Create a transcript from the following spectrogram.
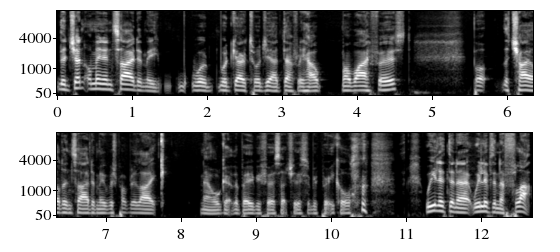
the gentleman inside of me would would go towards yeah, I'd definitely help my wife first, but the child inside of me was probably like, no, we'll get the baby first. Actually, this would be pretty cool. we lived in a we lived in a flat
